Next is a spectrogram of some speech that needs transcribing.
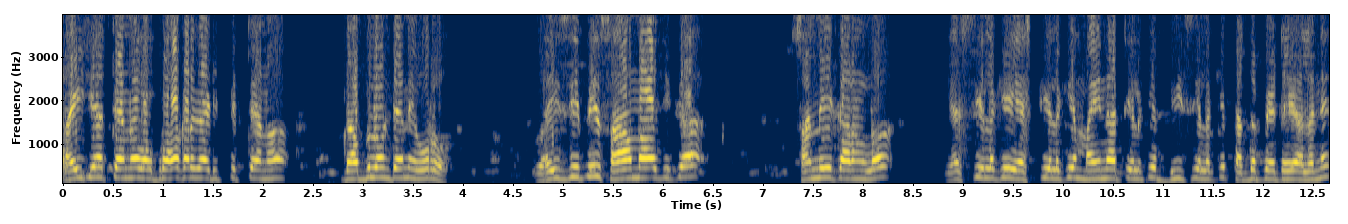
ట్రై చేస్తేనో ఒక బ్రోకర్ గారు ఇప్పిస్తేనో డబ్బులు ఉంటేనే ఎవరు? వైసీపీ సామాజిక సమీకరణలో ఎస్సీలకి ఎస్టీలకి మైనార్టీలకి బీసీలకి పెద్దపీట వేయాలని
